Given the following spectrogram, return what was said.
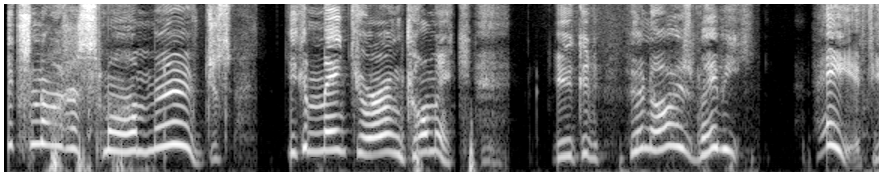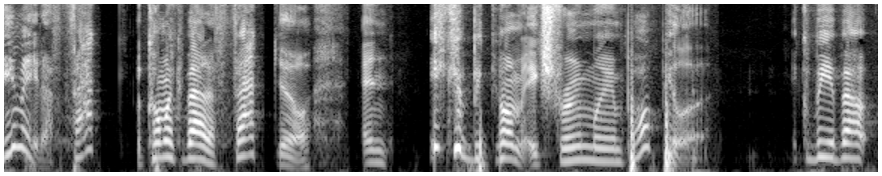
it's not a smart move. Just you can make your own comic. You could who knows, maybe hey, if you made a fat a comic about a fat girl and it could become extremely unpopular. It could be about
